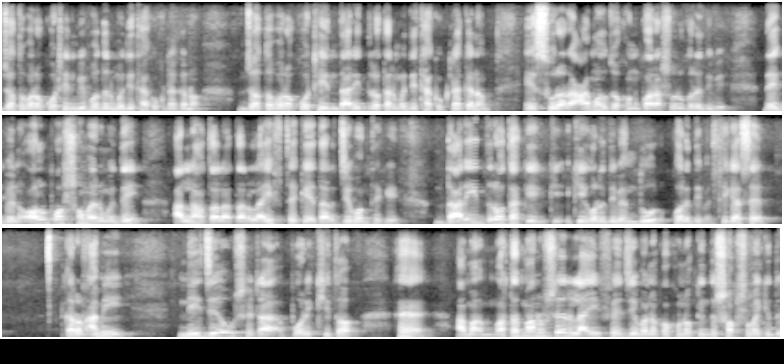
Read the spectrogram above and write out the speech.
যত বড় কঠিন বিপদের মধ্যে থাকুক না কেন, যত বড় কঠিন দারিদ্রতার মধ্যে থাকুক না কেন, এই সুরার আমল যখন করা শুরু করে দিবে, দেখবেন অল্প সময়ের মধ্যেই আল্লাহ তালা তার লাইফ থেকে, তার জীবন থেকে দারিদ্রতাকে কী করে দিবেন? দূর করে দিবেন, ঠিক আছে? কারণ আমি নিজেও সেটা পরীক্ষিত হ্যাঁ? অর্থাৎ মানুষের লাইফে জীবনে কখনো কিন্তু সবসময় কিন্তু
